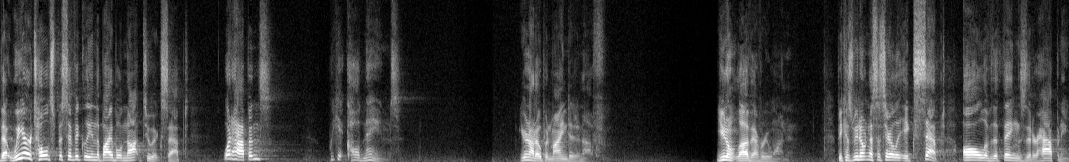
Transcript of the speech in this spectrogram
that we are told specifically in the Bible not to accept, what happens? We get called names. You're not open minded enough. You don't love everyone because we don't necessarily accept all of the things that are happening.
